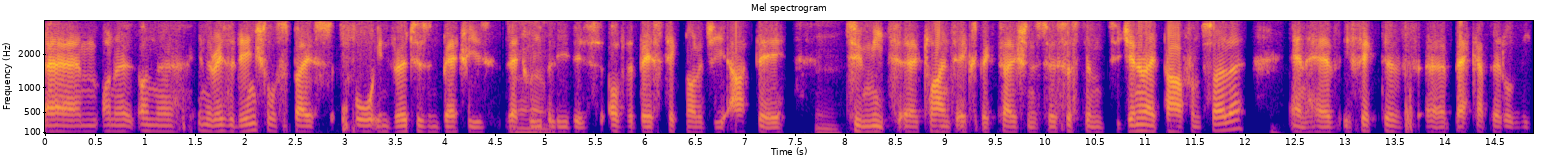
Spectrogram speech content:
um, on a on the in the residential space for inverters and batteries that we believe is of the best technology out there Mm. to meet uh, client expectations to assist them to generate power from solar and have effective uh, backup that'll meet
